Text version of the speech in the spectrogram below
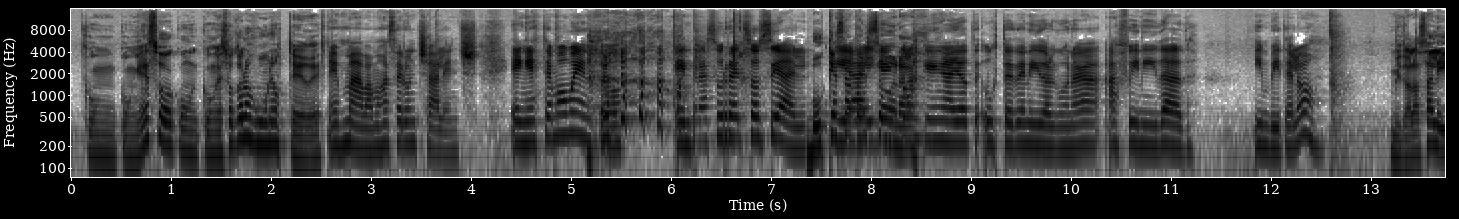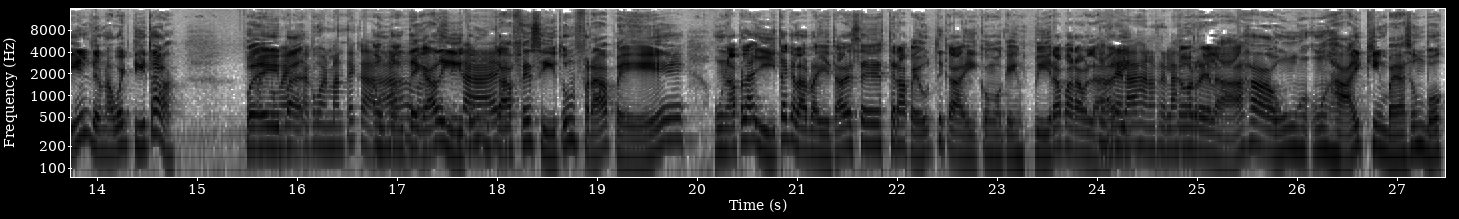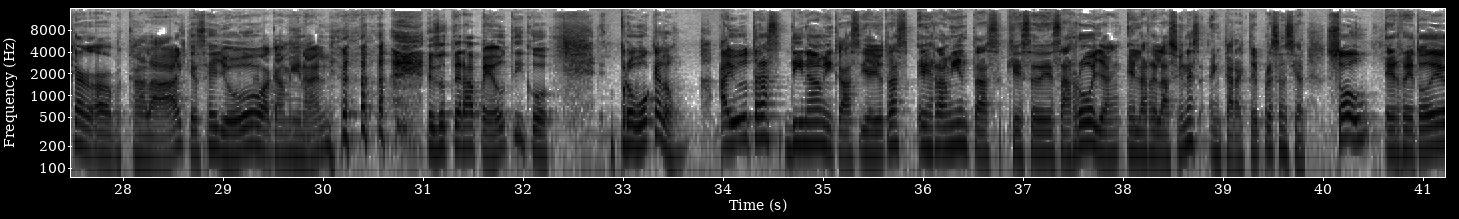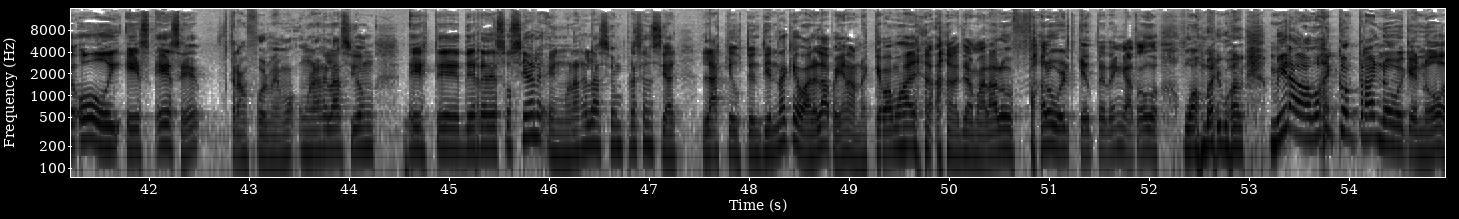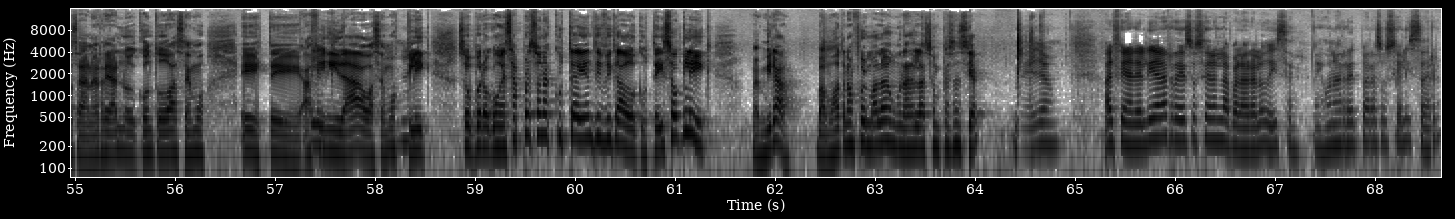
con, eso, con, eso que los une a ustedes. Es más, vamos a hacer un challenge. En este momento, entra a su red social. Busque a esa persona. con quien haya usted tenido alguna afinidad, invítelo. Invítalo a salir de una vueltita. Pues, a, comer, a comer mantecado. Un mantecadito, un cafecito, un frappe, una playita, que la playita a veces es terapéutica y como que inspira para hablar. Nos relaja, nos relaja. Nos relaja, un, un hiking, vaya a hacer un bosque a, escalar, qué sé yo, a caminar. Eso es terapéutico. Provóquelo. Hay otras dinámicas y hay otras herramientas que se desarrollan en las relaciones en carácter presencial. So, el reto de hoy es ese transformemos una relación este, de redes sociales en una relación presencial, la que usted entienda que vale la pena. No es que vamos a, llamar a los followers que usted tenga todo one by one. Mira, vamos a encontrarnos, porque no, o sea, no es real, no con todo hacemos este, afinidad o hacemos clic. pero con esas personas que usted ha identificado, que usted hizo clic, pues mira, vamos a transformarlo en una relación presencial. Bello. Al final del día, las redes sociales, la palabra lo dice, es una red para socializar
